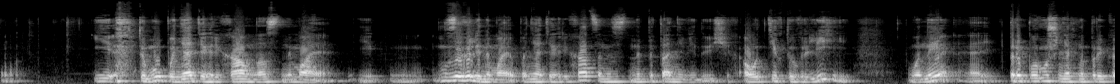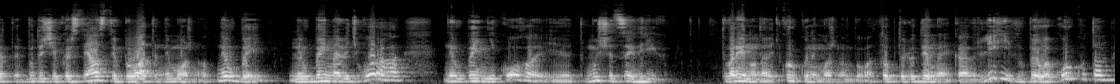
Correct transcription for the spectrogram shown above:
От. І тому поняття гріха в нас немає. І ну, взагалі немає поняття гріха, це не, питання відаючих. А от ті, хто в релігії, вони е, при порушеннях, наприклад, будучи в християнстві, вбивати не можна. От не вбий. Не вбий навіть ворога, не вбий нікого, тому що це гріх. Тварину навіть курку не можна вбивати. Тобто людина, яка в релігії, вбила курку там,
